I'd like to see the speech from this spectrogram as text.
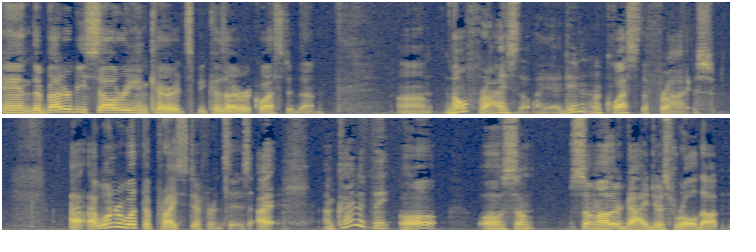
and there better be celery and carrots because I requested them. Um, no fries though. I, I, didn't request the fries. I, I, wonder what the price difference is. I I'm kind of think. Oh oh some some other guy just rolled up.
